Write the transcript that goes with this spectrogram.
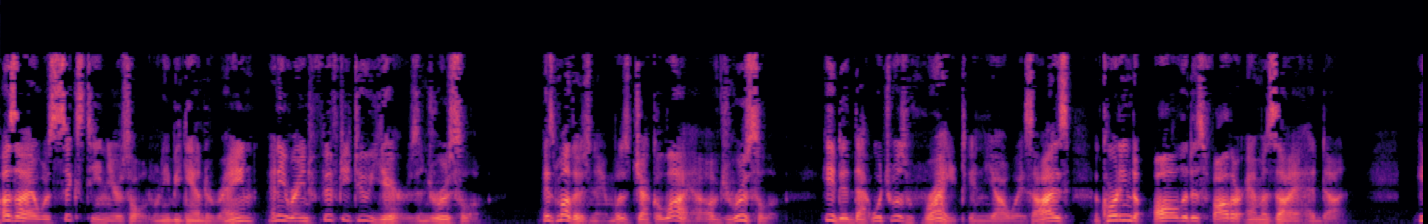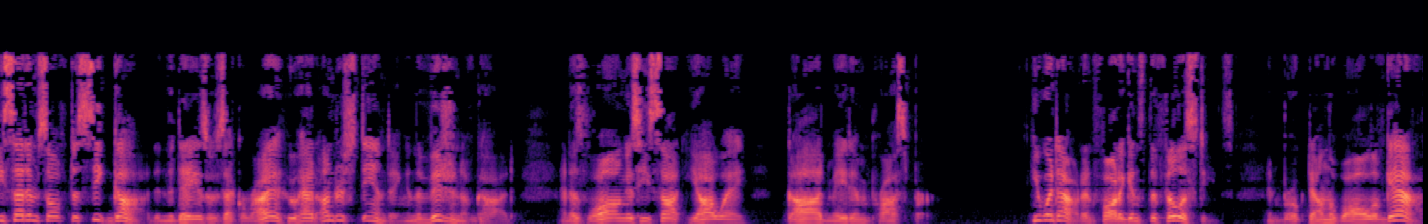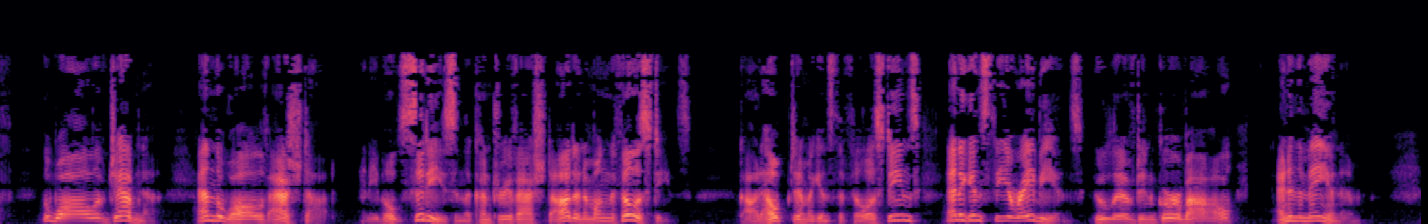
Uzziah was sixteen years old when he began to reign, and he reigned fifty-two years in Jerusalem. His mother's name was Jechiliah of Jerusalem. He did that which was right in Yahweh's eyes, according to all that his father Amaziah had done. He set himself to seek God in the days of Zechariah, who had understanding in the vision of God, and as long as he sought Yahweh, God made him prosper. He went out and fought against the Philistines, and broke down the wall of Gath, the wall of Jabneh, and the wall of Ashdod, and he built cities in the country of Ashdod and among the Philistines. God helped him against the Philistines and against the Arabians, who lived in Gurbaal and in the Meunim,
